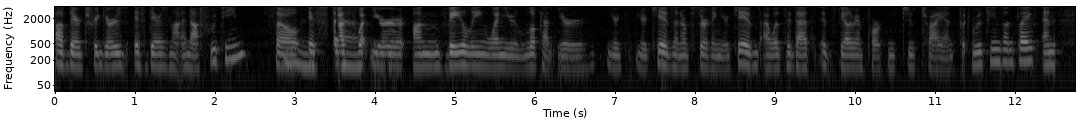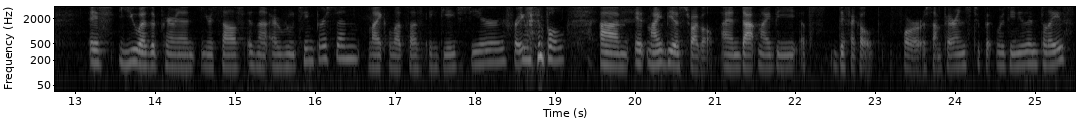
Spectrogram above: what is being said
of their triggers if there's not enough routine. So if that's yeah. what you're unveiling when you look at your your your kids and observing your kid, I would say that it's very important to try and put routines in place. And if you as a parent yourself is not a routine person, like lots of ADHD, for example, um, it might be a struggle, and that might be uh, difficult for some parents to put routines in place.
